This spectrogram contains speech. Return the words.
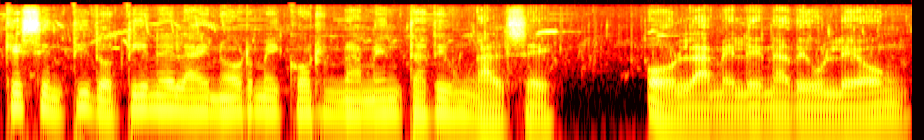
¿qué sentido tiene la enorme cornamenta de un alce, o la melena de un león,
